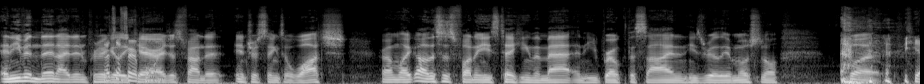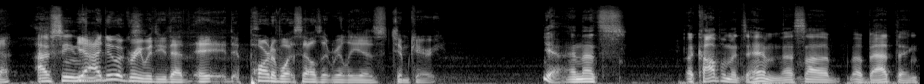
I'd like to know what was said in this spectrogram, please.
And even then I didn't particularly care. point. I just found it interesting to watch. I'm like, "Oh, this is funny. He's taking the mat and he broke the sign and he's really emotional." But Yeah. I've seen Yeah, I do agree with you that it, part of what sells it really is Jim Carrey. Yeah, and that's a compliment to him. That's not a, a bad thing.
